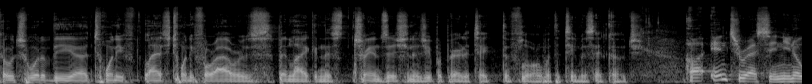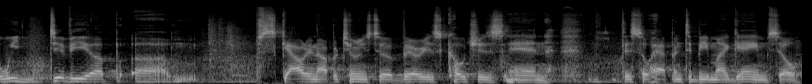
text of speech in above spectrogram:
Coach, what have the uh, 20 last 24 hours been like in this transition as you prepare to take the floor with the team as head coach? Uh, interesting. You know, we divvy up um, scouting opportunities to various coaches, and this so happened to be my game. So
